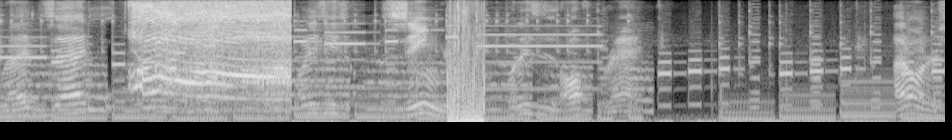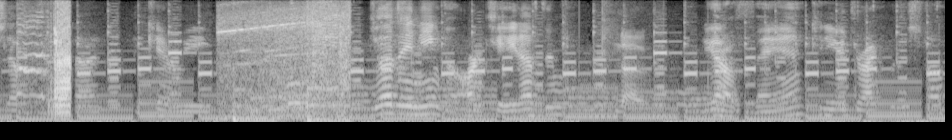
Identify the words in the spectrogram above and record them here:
Red Zed. What is his Zing? What is his off brand? I don't understand what that. I can't read. Do You know they named the arcade after me? No. You got a fan? Can you interact with this stuff?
